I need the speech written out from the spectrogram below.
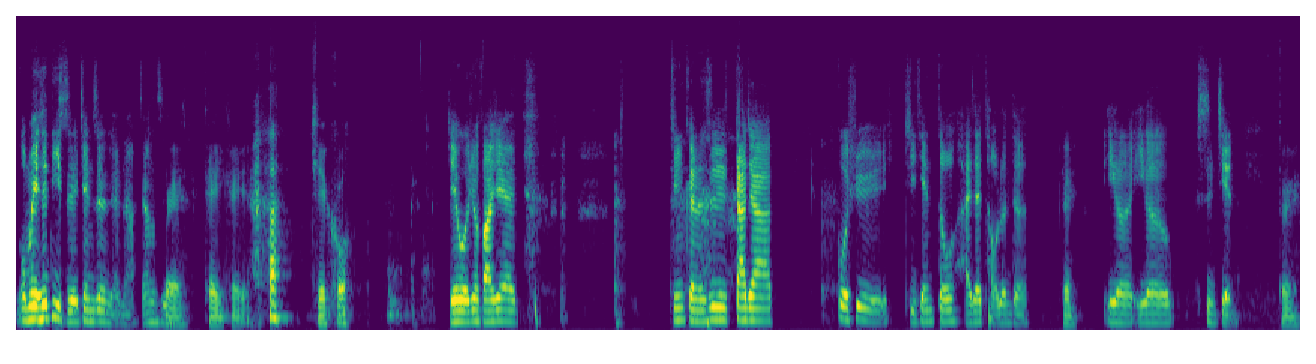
我们也是历史的见证人啊，这样子。对。可以可以，哈，结果结果就发现，今可能是大家过去几天都还在讨论的，对一个一个事件，对，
